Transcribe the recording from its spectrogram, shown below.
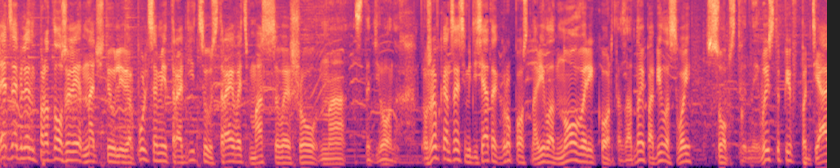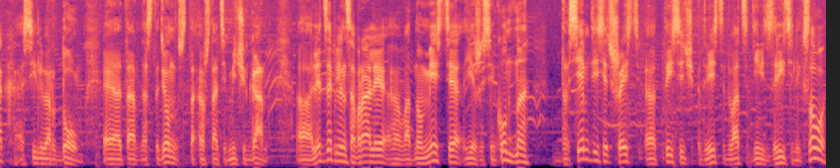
Led Zeppelin продолжили начатую ливерпульцами традицию устраивать массовое шоу на стадионах. Уже в конце 70-х группа установила новый рекорд, а заодно и побила свой собственный, выступив в Pontiac Silver Dome. Это стадион в штате Мичиган. Э, Led Zeppelin собрали э, в одном месте ежесекундно 76 э, тысяч 229 зрителей. К слову,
